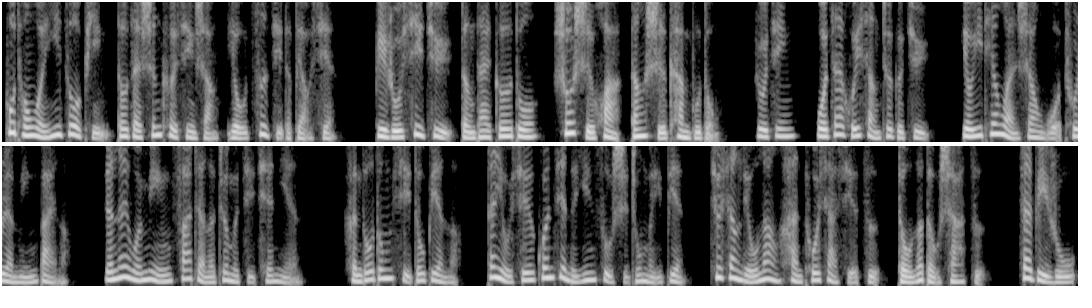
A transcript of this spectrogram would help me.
不同文艺作品都在深刻性上有自己的表现。比如戏剧《等待戈多》，说实话，当时看不懂。如今我在回想这个剧，有一天晚上，我突然明白了：人类文明发展了这么几千年，很多东西都变了，但有些关键的因素始终没变。就像流浪汉脱下鞋子，抖了抖沙子。再比如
